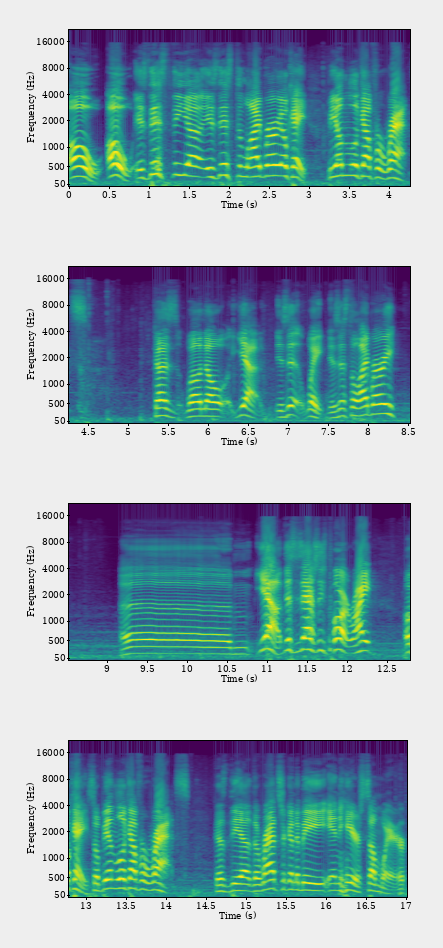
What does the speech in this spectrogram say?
Oh, oh, is this the, uh, is this the library? Okay, be on the lookout for rats. Because, well, no, yeah, is it, wait, is this the library? Um, yeah, this is Ashley's part, right? Okay, so be on the lookout for rats. Because the, uh, the rats are going to be in here somewhere.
